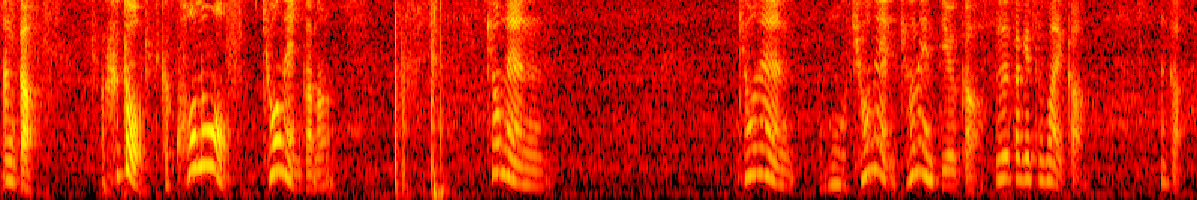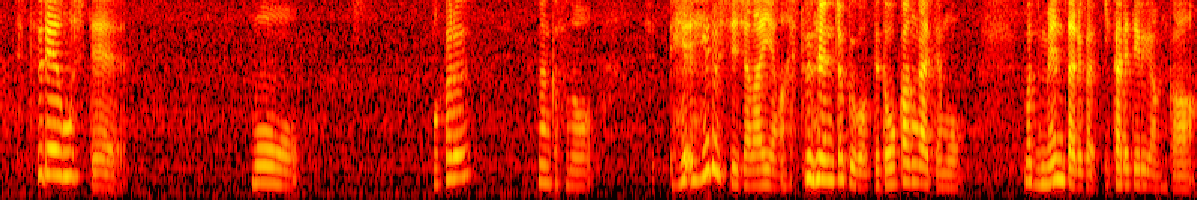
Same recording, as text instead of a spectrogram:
なんかふとてかこの去年かな？去年去年もう去年去年っていうか数ヶ月前か。なんか失恋をしてもうわかる？なんかそのヘヘルシーじゃないやん。失恋直後ってどう考えても。まずメンタルがいかれてるやんか。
